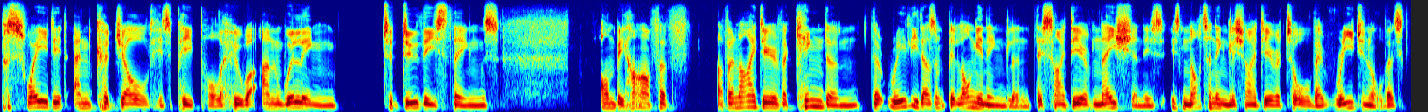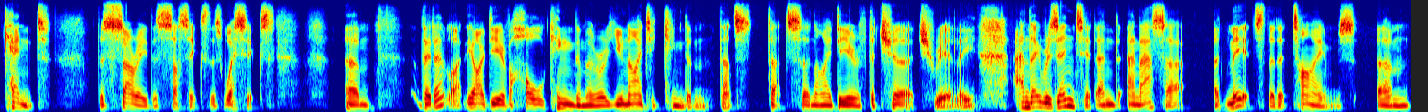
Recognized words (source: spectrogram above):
persuaded and cajoled his people who were unwilling to do these things on behalf of of an idea of a kingdom that really doesn't belong in England. This idea of nation is, is not an English idea at all. They're regional. There's Kent, there's Surrey, there's Sussex, there's Wessex. Um, they don't like the idea of a whole kingdom or a united kingdom. That's that's an idea of the church, really, and they resent it. And and Asser admits that at times um,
